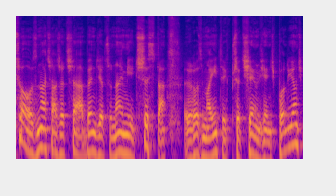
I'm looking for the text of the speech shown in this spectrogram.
co oznacza, że trzeba będzie co najmniej 300 rozmaitych przedsięwzięć podjąć,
